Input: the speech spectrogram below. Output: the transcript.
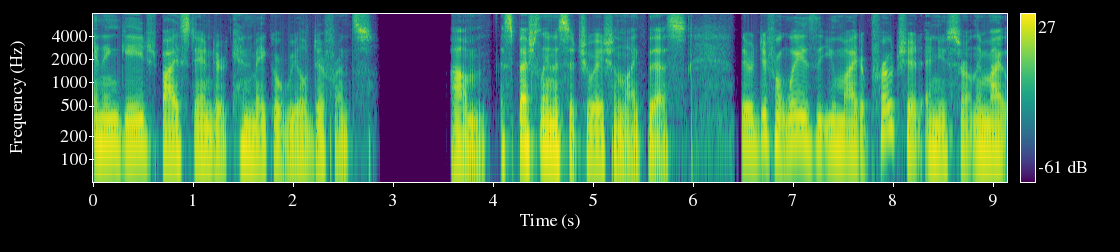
an engaged bystander can make a real difference, um, especially in a situation like this. There are different ways that you might approach it, and you certainly might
